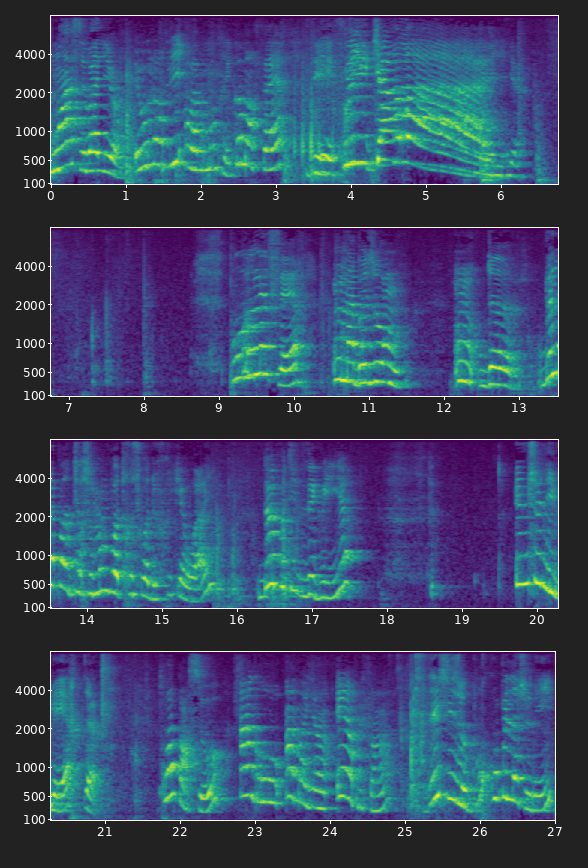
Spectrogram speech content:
Moi, c'est Valiant. Et aujourd'hui, on va vous montrer comment faire des fruits kawaii. Pour le faire, on a besoin de, de la peinture selon votre choix de fruits kawaii, Deux petites aiguilles, une chenille verte, trois pinceaux, un gros, un moyen et un plus fin, des ciseaux pour couper la chenille,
